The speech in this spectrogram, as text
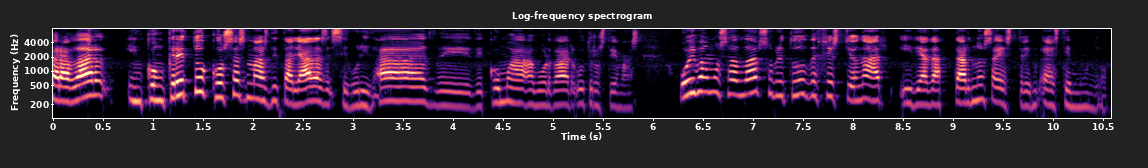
para hablar en concreto cosas más detalladas de seguridad, de, cómo abordar otros temas. Hoy vamos a hablar sobre todo de gestionar y de adaptarnos a este, a este mundo.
